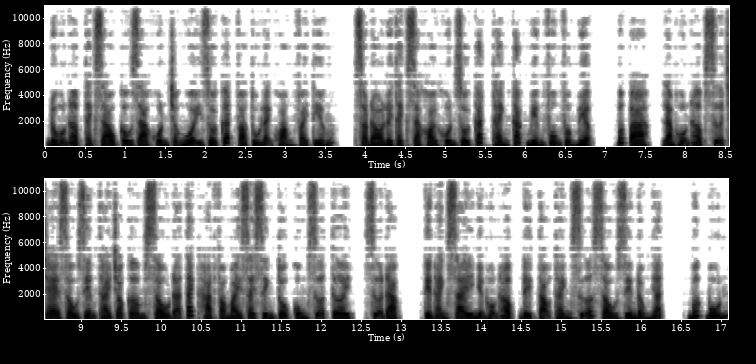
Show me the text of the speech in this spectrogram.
Đồ hỗn hợp thạch dao câu ra khuôn cho nguội rồi cất vào tủ lạnh khoảng vài tiếng, sau đó lấy thạch ra khỏi khuôn rồi cắt thành các miếng vuông vừa miệng. Bước 3, làm hỗn hợp sữa chè sầu riêng thái cho cơm sầu đã tách hạt vào máy xay sinh tố cùng sữa tươi, sữa đặc, tiến hành xay những hỗn hợp để tạo thành sữa sầu riêng đồng nhất. Bước 4,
